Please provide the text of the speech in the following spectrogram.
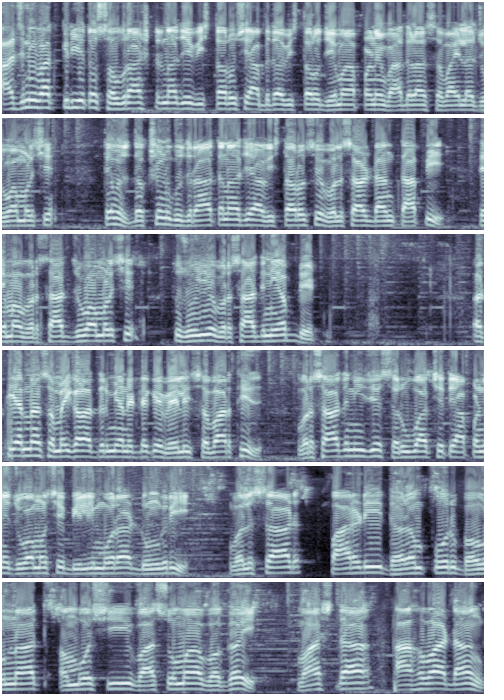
આજની વાત કરીએ તો સૌરાષ્ટ્રના જે વિસ્તારો છે, આ બધા વિસ્તારો જેમાં આપણને વાદળા સવાયેલા જોવા મળશે. તેમજ દક્ષિણ ગુજરાતના જે આ વિસ્તારો છે, વલસાડ, ડાંગ, તાપી, તેમાં વરસાદ જોવા મળશે. તો જોઈએ વરસાદની અપડેટ. અત્યારના સમયગાળા દરમિયાન એટલે કે વહેલી સવારથી જ વરસાદની જે શરૂઆત છે તે આપણને જોવા મળશે. બીલીમોરા, ડુંગરી વલસાડ, પારડી, ધરમપુર, ભવનાથ, અંબોશી, વાસુમા, વઘઈ, વાંસદા, આહવા, ડાંગ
